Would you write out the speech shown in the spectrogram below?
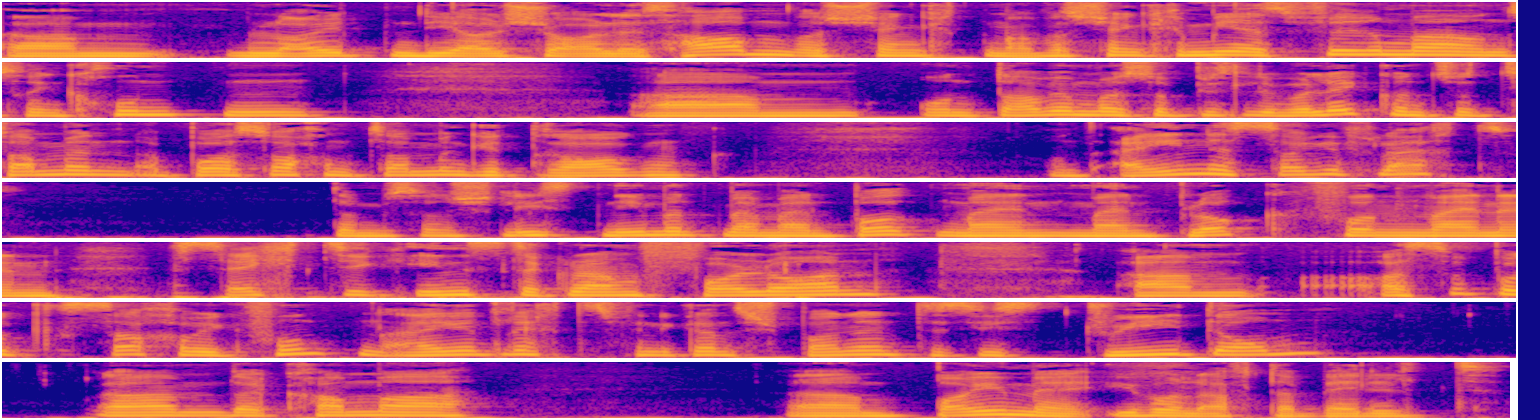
ähm, Leuten, die schon alles haben? Was schenkt man? Was schenke ich mir als Firma, unseren Kunden? Ähm, und da habe ich mal so ein bisschen überlegt und so zusammen ein paar Sachen zusammengetragen. Und eines sage ich vielleicht, sonst schließt niemand mehr mein, Bot, mein, mein Blog von meinen 60 Instagram-Followern. Ähm, eine super Sache habe ich gefunden eigentlich, das finde ich ganz spannend. Das ist Treedom. Ähm, da kann man ähm, Bäume überall auf der Welt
